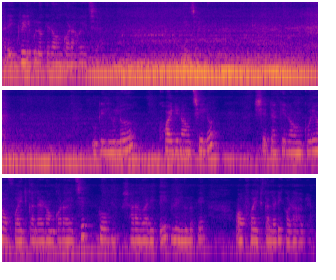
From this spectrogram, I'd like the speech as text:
আর এই গ্রিলগুলোকে রং করা হয়েছে। এই যে, গ্রিলগুলো খয়েরি রং ছিল, সেটাকে রং করে অফ হোয়াইট কালার রং করা হয়েছে। পুরো সারা বাড়িতে গ্রিলগুলোকে অফ হোয়াইট কালারই করা হবে।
